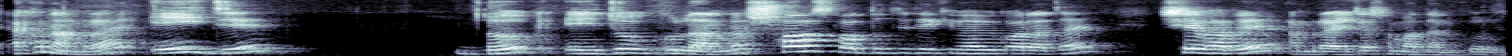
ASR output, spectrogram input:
এখন আমরা এই যে যোগ, এই যোগগুলো আমরা সহজ পদ্ধতিতে কীভাবে করা যায়, সেভাবে আমরা এটা সমাধান করব।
